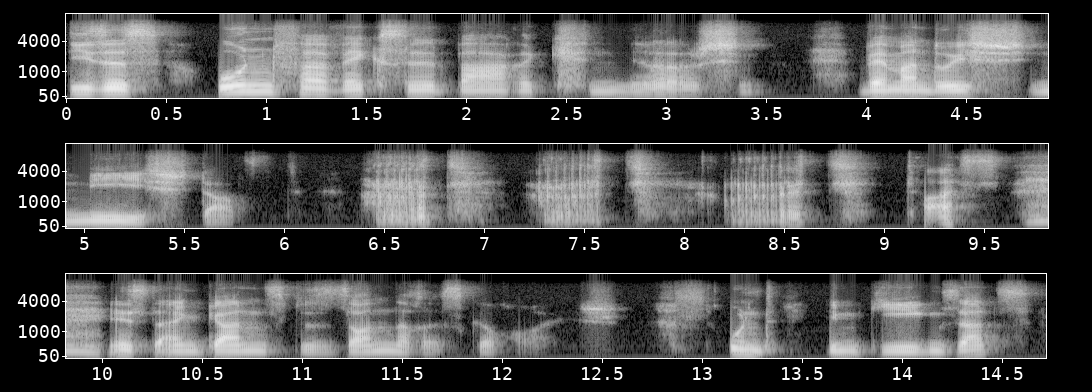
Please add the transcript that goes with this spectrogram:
Dieses unverwechselbare Knirschen, wenn man durch Schnee stapft. Das ist ein ganz besonderes Geräusch. Und im Gegensatz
